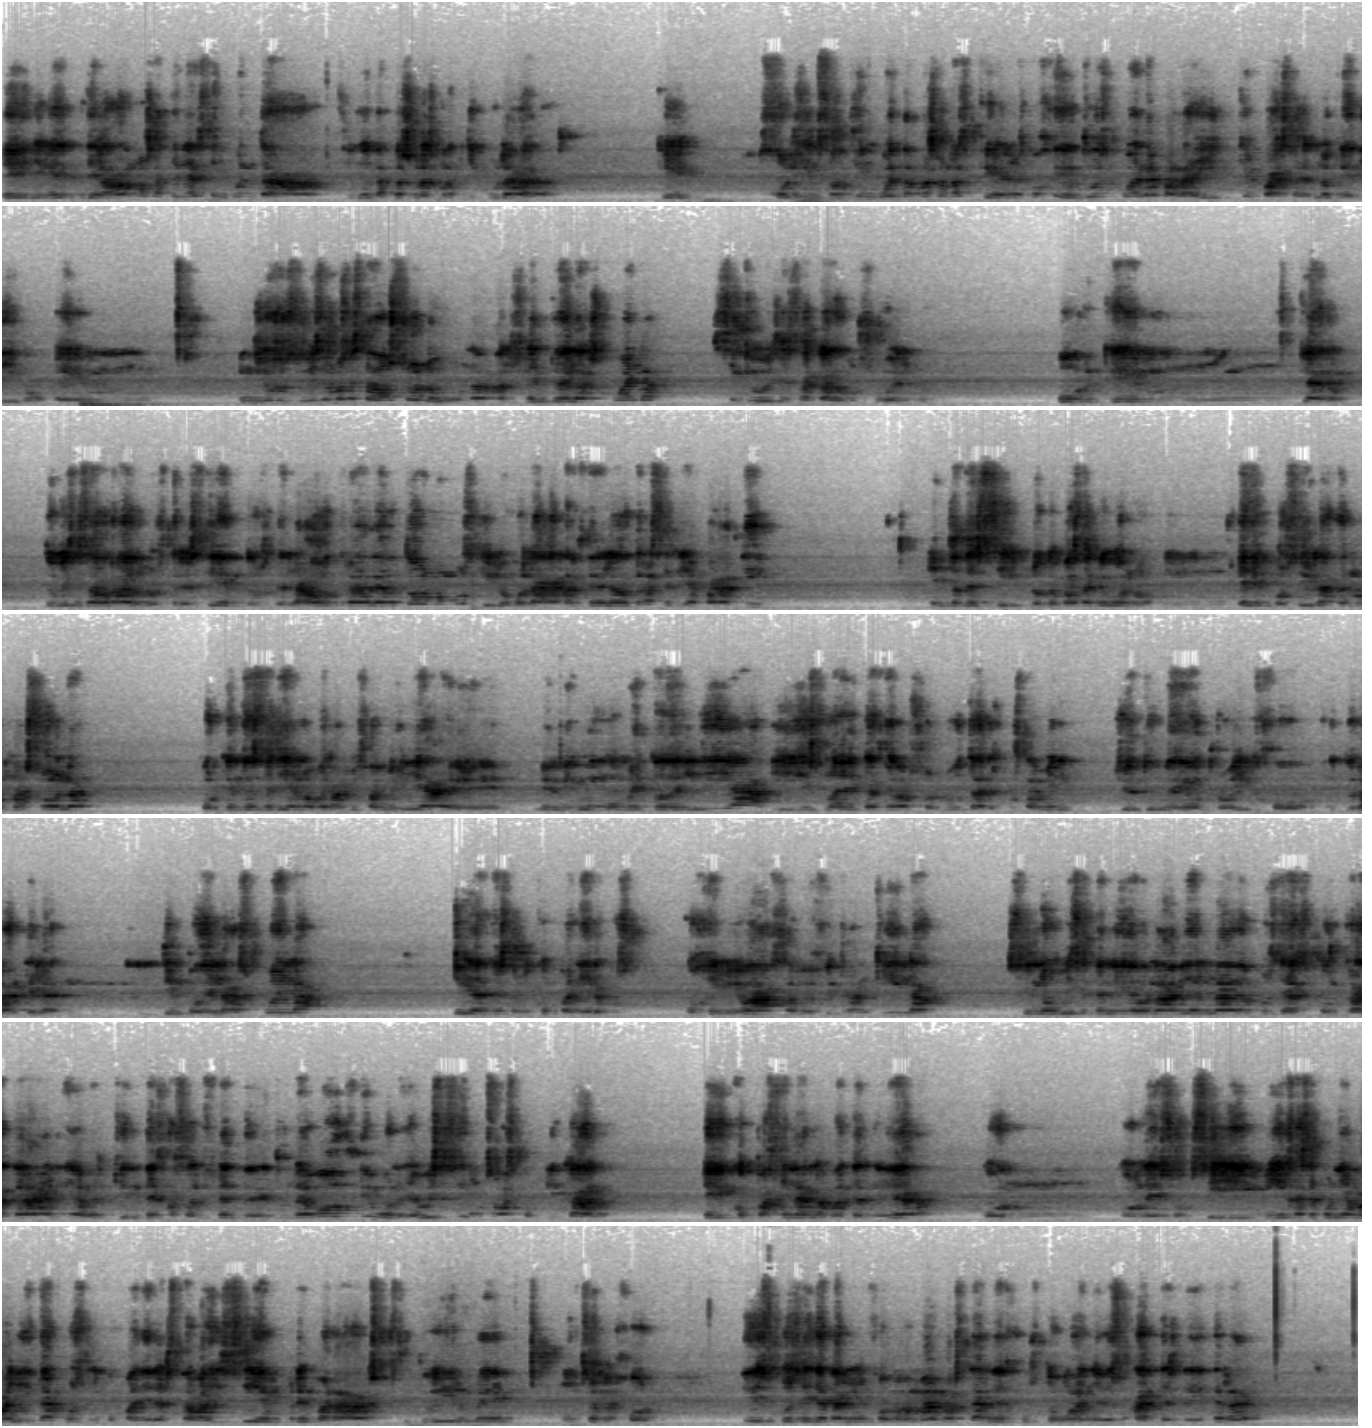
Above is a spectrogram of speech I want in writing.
eh, llegábamos a tener 50, 50 personas matriculadas, que, jolín, son 50 personas que han escogido tu escuela para ir. ¿Qué pasa? Es lo que digo. Em, incluso si hubiésemos estado solo una al frente de la escuela, sí que hubiese sacado un sueldo. Porque, em, claro, te hubieses ahorrado los 300 de la otra de autónomos y luego la ganancia de la otra sería para ti. Entonces sí, lo que pasa que bueno, mm, era imposible hacerlo una sola, porque entonces sería no ver a mi familia eh, en ningún momento del día y es una dedicación absoluta. Después también yo tuve otro hijo durante el tiempo de la escuela y gracias a mi compañera pues cogí mi baja, me fui tranquila. Si no hubiese tenido nadie al lado, pues ya es contratar y a ver quién dejas al frente de tu negocio. Bueno, ya hubiese sido mucho más complicado eh, compaginar la maternidad con, con eso. Si mi hija se ponía malita, pues mi compañera estaba ahí siempre para sustituirme, mucho mejor. Y después ella también fue mamá, más tarde, justo un año antes de cerrar.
